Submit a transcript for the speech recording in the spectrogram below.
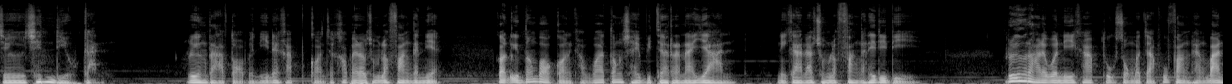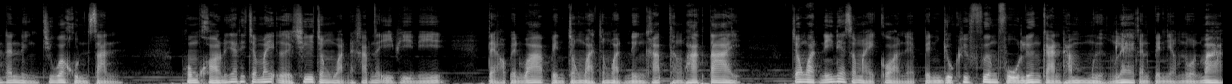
เจอเช่นเดียวกัน เรื่องราวต่อไปนี้นะครับ ก่อนจะเข้าไปรับชมรับฟังกันเนี่ย ก่อนอื่นต้องบอกก่อนครับว่าต้องใช้วิจารณญาณในการรับชมรับฟังกันให้ดีๆ เรื่องราวในวันนี้ครับถูกส่งมาจากผู้ฟังทางบ้านท่านหนึ่ง ชื่อว่าคุณซัน ผมขออนุญาตที่จะไม่เอ่ยชื่อจังหวัดนะครับใน EP นี้ แต่เอาเป็นว่าเป็นจังหวัดจังหวัดหนึ่งครับทางภาคใต้ จังหวัดนี้เนี่ยสมัยก่อนเนี่ยเป็นยุคที่เฟื่องฟูเรื่องการทำเหมืองแร่กันเป็นอย่างนวนมาก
